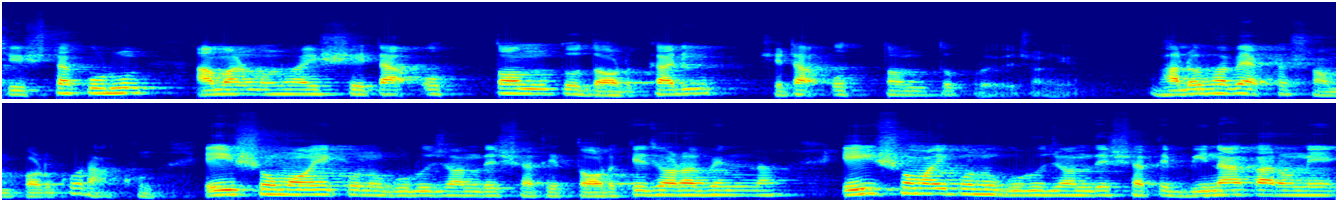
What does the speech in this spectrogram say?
চেষ্টা করুন। আমার মনে হয় সেটা অত্যন্ত দরকারি, সেটা অত্যন্ত প্রয়োজনীয়। ভালোভাবে একটা সম্পর্ক রাখুন। এই সময়ে কোনো গুরুজনদের সাথে তর্কে জড়াবেন না। এই সময় কোনো গুরুজনদের সাথে বিনা কারণে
